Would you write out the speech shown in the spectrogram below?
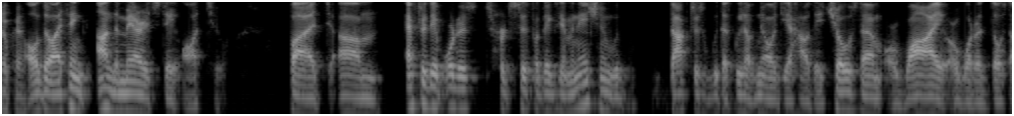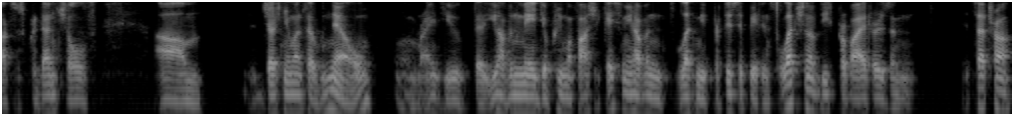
Okay. Although I think on the merits they ought to. But um, after they've ordered her to sit for the examination with doctors that we have no idea how they chose them or why or what are those doctors' credentials, um, Judge Newman said no. Right, you you haven't made your prima facie case, and you haven't let me participate in selection of these providers, and etc.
